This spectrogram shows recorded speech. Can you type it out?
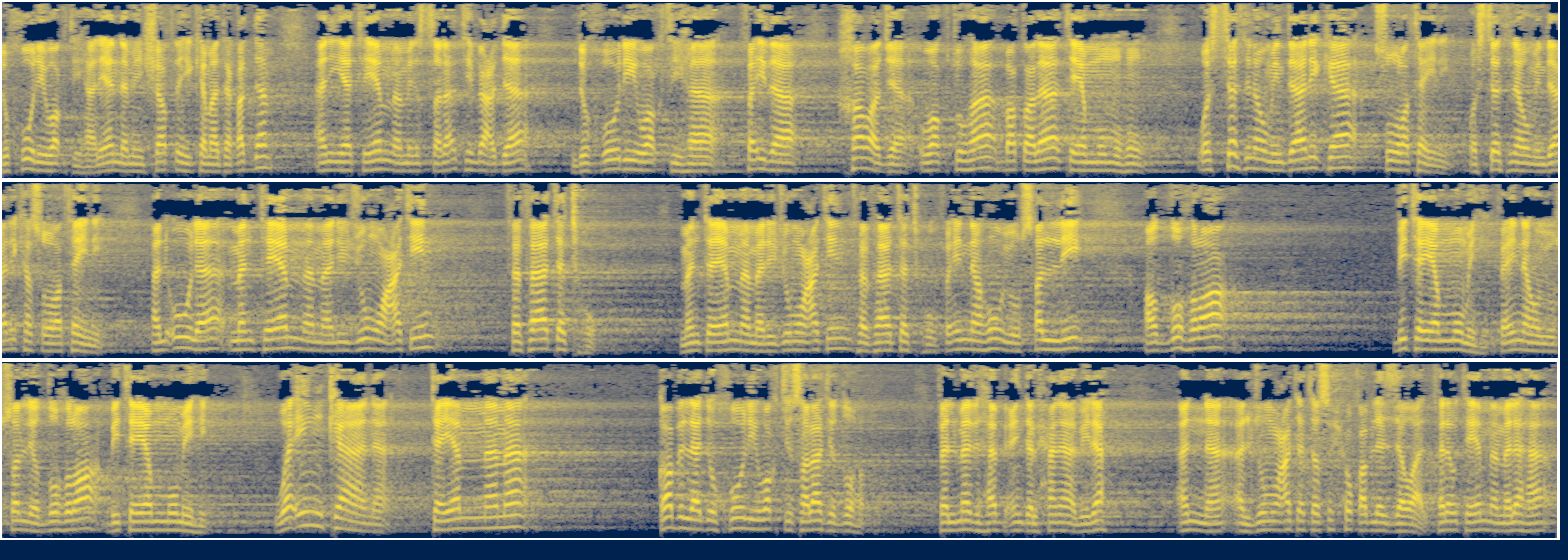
دخول وقتها. لأن من شرطه كما تقدم أن يتيمم للصلاة بعد دخول وقتها فإذا خرج وقتها بطل تيممه. واستثنوا من ذلك صورتين واستثنوا من ذلك صورتين. الأولى من تيمم لجمعة ففاتته. من تيمم لجمعة ففاتته فإنه يصلي الظهر بتيممه فإنه يصلي الظهر بتيممه. وإن كان تيمم قبل دخول وقت صلاة الظهر. فالمذهب عند الحنابلة أن الجمعة تصح قبل الزوال فلو تيمم لها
